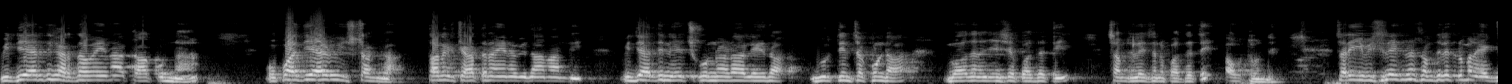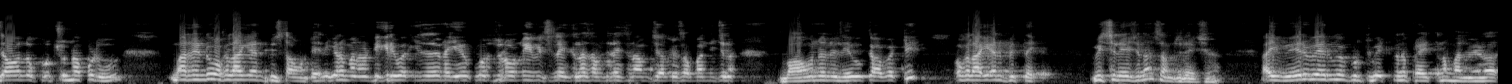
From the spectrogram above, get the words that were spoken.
విద్యార్థికి అర్థమైనా కాకుండా ఉపాధ్యాయుడు ఇష్టంగా తనకు చేతనైన విధానాన్ని విద్యార్థి నేర్చుకున్నాడా లేదా గుర్తించకుండా బోధన చేసే పద్ధతి సంశ్లేషణ పద్ధతి అవుతుంది. సరే ఈ విశ్లేషణ సంశ్లేషణ మన ఎగ్జామ్లో కూర్చున్నప్పుడు మన రెండు ఒకలాగే అనిపిస్తూ ఉంటాయి. ఎందుకంటే మనం డిగ్రీ వరకు చదివిన ఏ కోర్సులోనూ ఈ విశ్లేషణ సంశ్లేషణ అంశాలకు సంబంధించిన భావనలు లేవు కాబట్టి ఒకలాగే అనిపిస్తాయి. విశ్లేషణ సంశ్లేషణ. అవి వేరువేరుగా గుర్తుపెట్టుకునే ప్రయత్నం మనం ఎలా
